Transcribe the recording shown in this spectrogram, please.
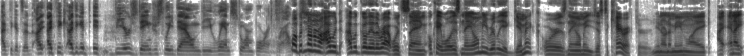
I think it's a. I, I think I think it, it veers dangerously down the Lance Storm boring route. Well, but no, no, no. I would, I would go the other route where it's saying, okay, well, is Naomi really a gimmick or is Naomi just a character? You know what I mean? Like, I and I,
